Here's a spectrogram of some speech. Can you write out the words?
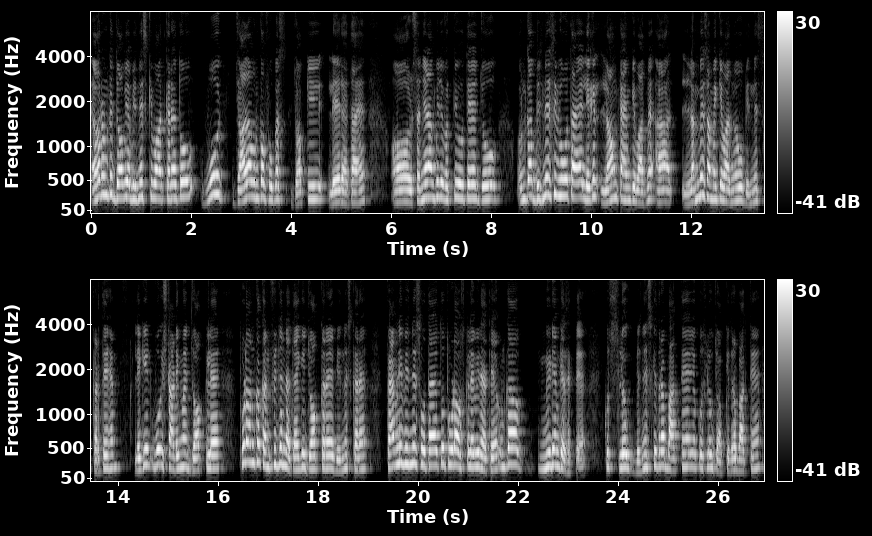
अगर उनके जॉब या बिज़नेस की बात करें तो वो ज़्यादा उनका फोकस जॉब की ले रहता है। और संजय नाम के जो व्यक्ति होते हैं, जो उनका बिज़नेस भी होता है, लेकिन लॉन्ग टाइम के बाद में लंबे समय के बाद में वो बिज़नेस करते हैं। लेकिन वो स्टार्टिंग में जॉब के लिए थोड़ा उनका कन्फ्यूज़न रहता है कि जॉब करें बिज़नेस करें। फैमिली बिज़नेस होता है तो थोड़ा उसके लिए भी रहते हैं। उनका मीडियम कह सकते हैं। कुछ लोग बिज़नेस की तरफ़ भागते हैं या कुछ लोग जॉब की तरफ़ भागते हैं,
